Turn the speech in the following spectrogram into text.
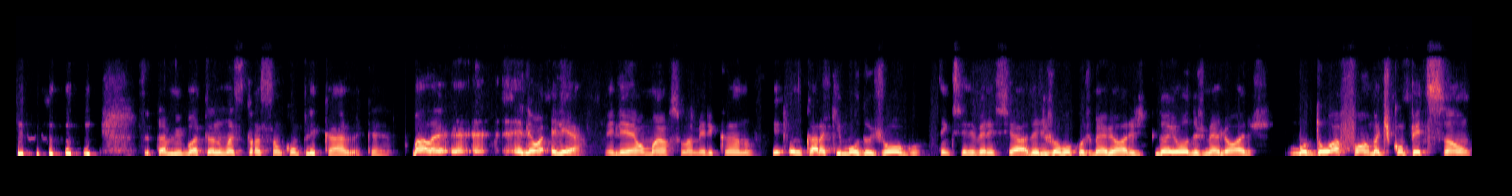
Você tá me botando numa situação complicada, cara. Bala, é, é, ele, é, ele é. Ele é o maior sul-americano. Um cara que muda o jogo tem que ser reverenciado. Ele jogou com os melhores, ganhou dos melhores. Mudou a forma de competição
